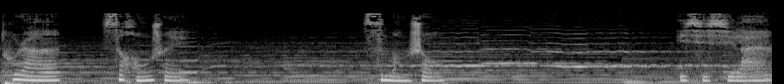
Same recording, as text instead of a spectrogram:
突然。似洪水，似猛兽，一起袭来，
